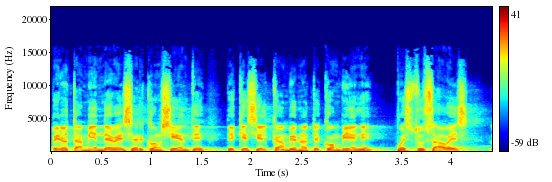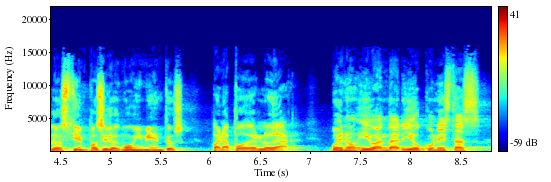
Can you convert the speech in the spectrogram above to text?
pero también debes ser consciente de que si el cambio no te conviene, pues tú sabes los tiempos y los movimientos para poderlo dar. Bueno, Iván Darío, con, estas,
